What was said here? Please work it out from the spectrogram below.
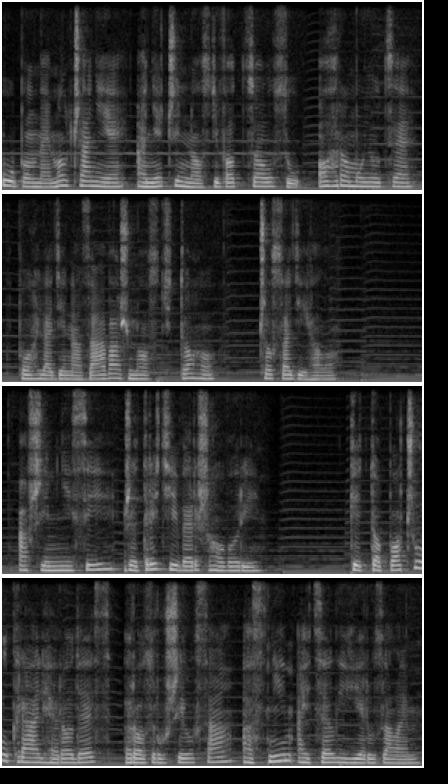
Úplné mlčanie a nečinnosť vodcov sú ohromujúce v pohľade na závažnosť toho, čo sa dialo. A všimni si, že tretí verš hovorí Keď to počul kráľ Herodes, rozrušil sa a s ním aj celý Jeruzalem.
